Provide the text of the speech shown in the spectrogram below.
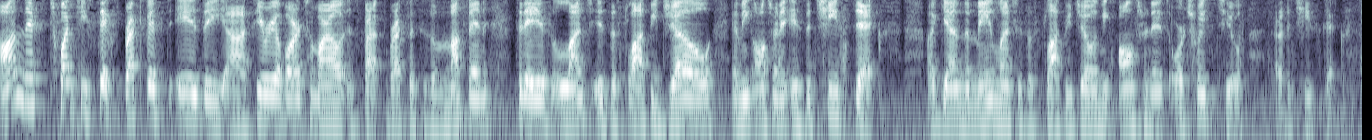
On this 26th, breakfast is a uh, cereal bar. Tomorrow is bre- breakfast is a muffin. Today's lunch is the sloppy Joe, and the alternate is the cheese sticks. Again, the main lunch is the sloppy Joe, and the alternate or choice two are the cheese sticks.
